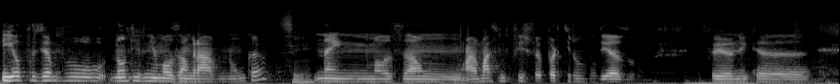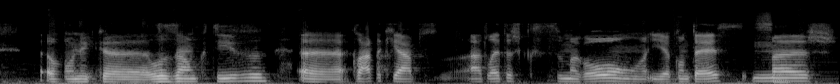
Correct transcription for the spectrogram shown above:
e eu, por exemplo, não tive nenhuma lesão grave nunca. Sim. Nem uma lesão. O máximo que fiz foi partir um dedo. Foi a única a única lesão que tive. Uh, claro que há, há, atletas que se magoam e acontece, Sim. mas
